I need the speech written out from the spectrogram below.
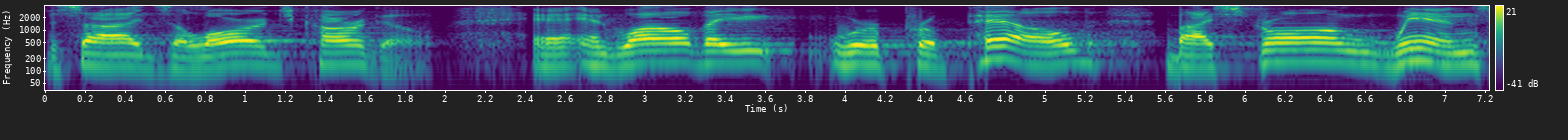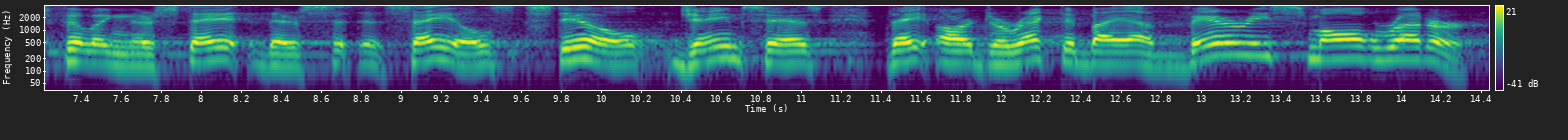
besides a large cargo. And, while they were propelled by strong winds filling their, their uh, sails, still, James says, they are directed by a very small rudder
